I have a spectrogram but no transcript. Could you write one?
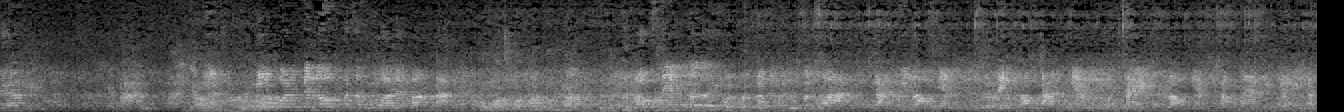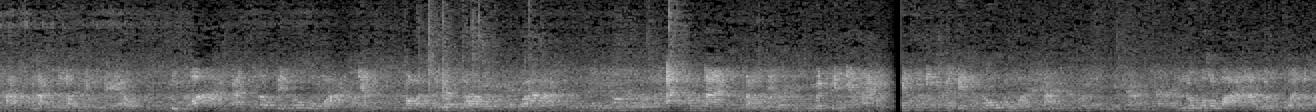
นื่องมีคนเป็นโรคประจำตัวอะไรบ้างคะเบาหวานความดันความดันโรคเส้นเลย เราจะมาดูกันว่าการที่เราเนี่ยเป็นความดันเนี่ยหัวใจของเราเนี่ยทำงานยังไงนะคะหลังที่เราเป็นแล้ว หรือว่าการที่เราเป็นโรคเบาหวานเนี่ยหลอดเลือดเราหรือว่าการทำงานของเราเนี่ยมันเป็นยังไงที่นี่เคยเป็นโรคเบาหวานบ้างโรคเบาหวานอะแล้วตรวจน้ำตา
